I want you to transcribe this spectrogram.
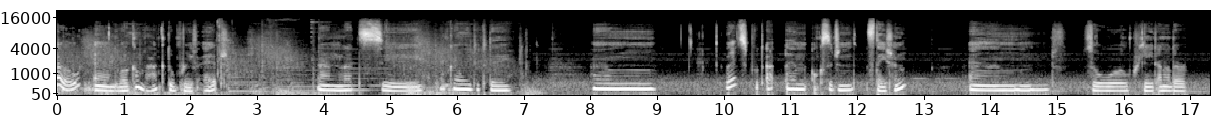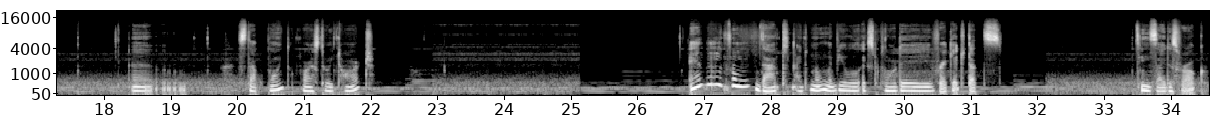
Hello and welcome back to Breathedge. And let's see, what can we do today? Um, let's put a, an oxygen station and so we'll create another uh, stop point for us to recharge. And from that, I don't know, maybe we'll explore the wreckage that's inside this rock.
